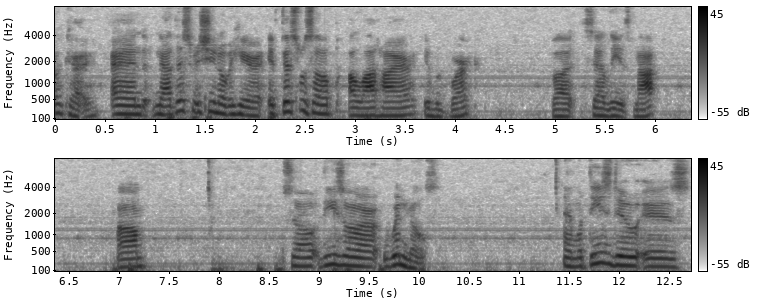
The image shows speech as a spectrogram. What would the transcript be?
Okay, and now this machine over here, if this was up a lot higher, it would work, but sadly it's not. Um, so these are windmills, and what these do is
